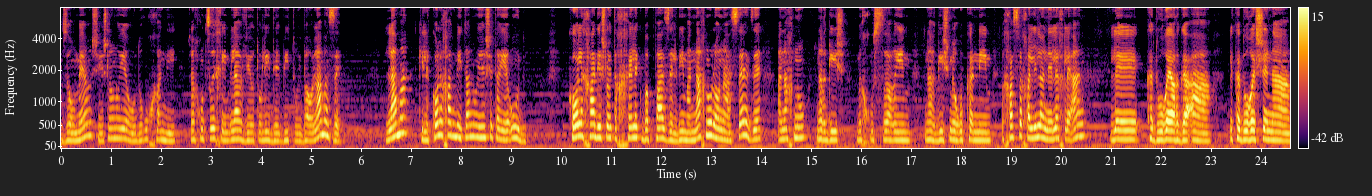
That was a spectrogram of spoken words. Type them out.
זה אומר שיש לנו ייעוד רוחני שאנחנו צריכים להביא אותו לידי ביטוי בעולם הזה. למה? כי לכל אחד מאיתנו יש את הייעוד. כל אחד יש לו את החלק בפאזל, ואם אנחנו לא נעשה את זה, אנחנו נרגיש מחוסרים, נרגיש מרוקנים, וחס וחלילה נלך לאן? לכדורי הרגעה, לכדורי שינה,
